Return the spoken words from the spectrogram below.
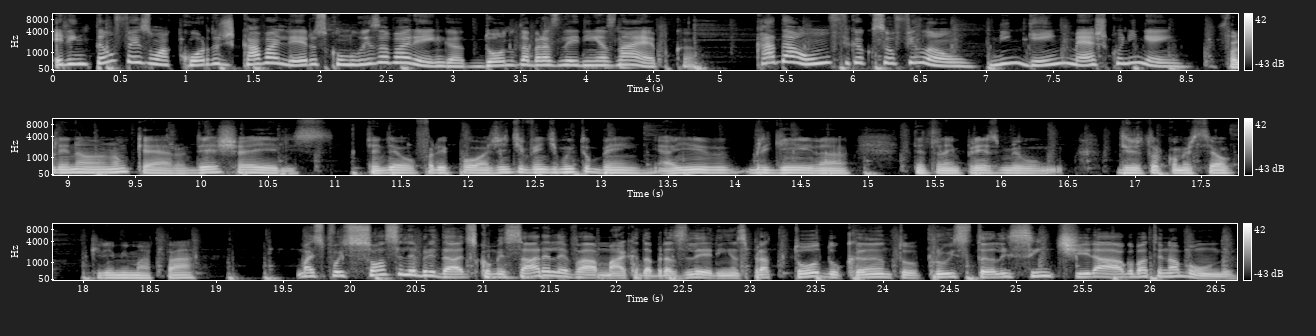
Ele então fez um acordo de cavalheiros com Luísa Varenga, dono da Brasileirinhas na época. Cada um fica com seu filão, ninguém mexe com ninguém. Falei, não, eu não quero, deixa eles. Entendeu? Falei, pô, a gente vende muito bem. Aí briguei lá dentro da empresa, meu diretor comercial queria me matar. Mas foi só celebridades começarem a levar a marca da Brasileirinhas para todo o canto pro Stanley sentir a água bater na bunda.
